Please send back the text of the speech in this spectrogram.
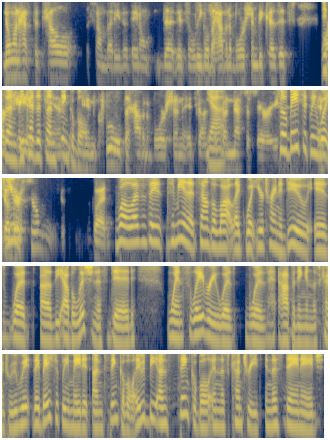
no one has to tell somebody that they don't that it's illegal to have an abortion because it's it's un, because it's unthinkable and, and, cruel to have an abortion. It's, un, yeah. it's unnecessary. So basically, what so you're so, go ahead. Well, as I say, to me, that sounds a lot like what you're trying to do is what uh, the abolitionists did when slavery was was happening in this country. We, they basically made it unthinkable. It would be unthinkable in this country in this day and age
